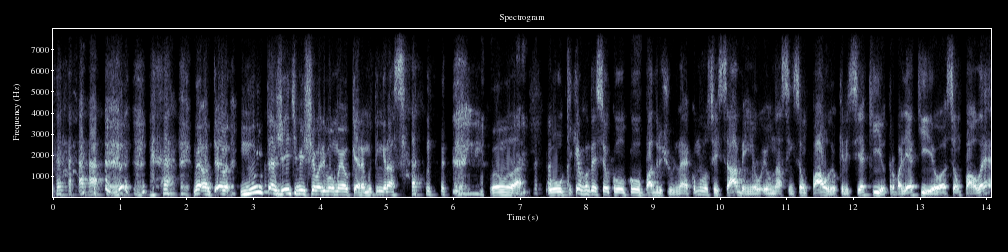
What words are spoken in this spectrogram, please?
muita gente me chama de mamãe eu quero, é muito engraçado. Vamos lá. O que, que aconteceu com, com, o Padre Júlio, né? Como vocês sabem, eu, eu, nasci em São Paulo, eu cresci aqui, eu trabalhei aqui. Eu, São Paulo é,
